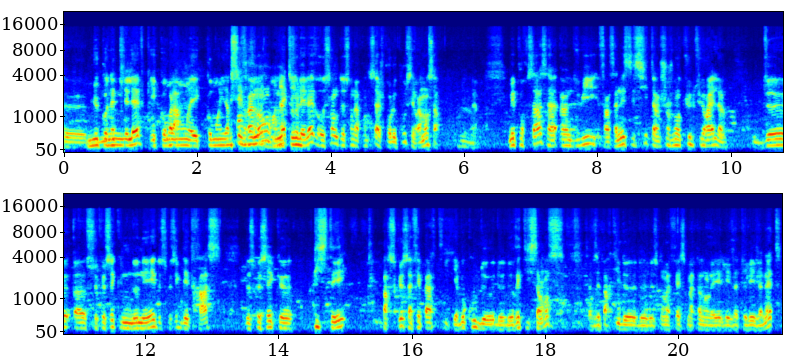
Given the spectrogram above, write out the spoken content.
euh, Mieux connaître l'élève et comment, et comment il apprend. C'est vraiment mettre l'élève au centre de son apprentissage. Pour le coup, c'est vraiment ça. Mais pour ça, ça induit, enfin, ça nécessite un changement culturel de euh, ce que c'est qu'une donnée, de ce que c'est que des traces, de ce que c'est que pister, parce que ça fait partie. Il y a beaucoup de, de, de réticences. Ça faisait partie de, de, de ce qu'on a fait ce matin dans les, les ateliers Jeannette.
